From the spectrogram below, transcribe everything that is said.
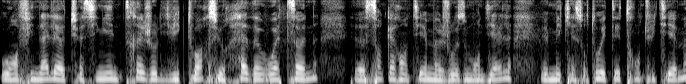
où en finale euh, tu as signé une très jolie victoire sur Heather Watson, euh, 140e joueuse mondiale, euh, mais qui a surtout été 38e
